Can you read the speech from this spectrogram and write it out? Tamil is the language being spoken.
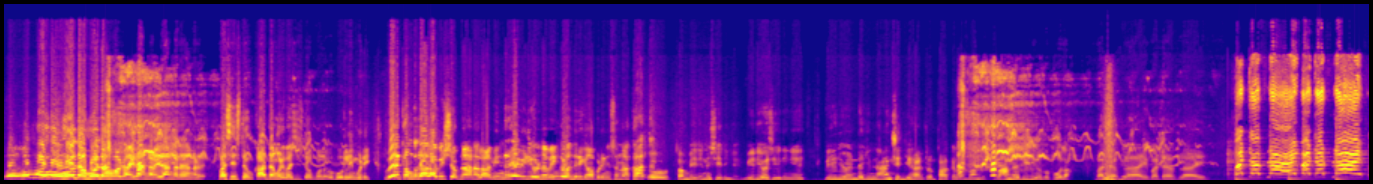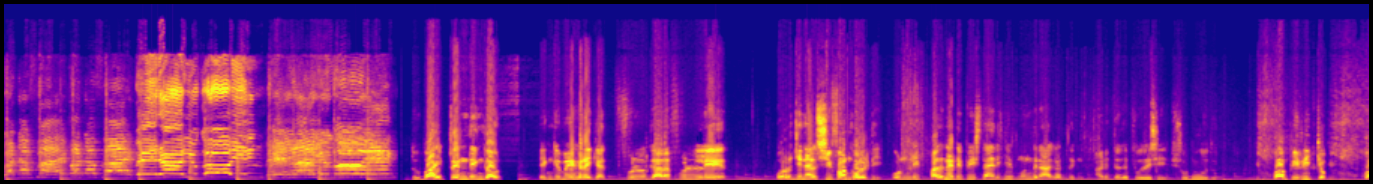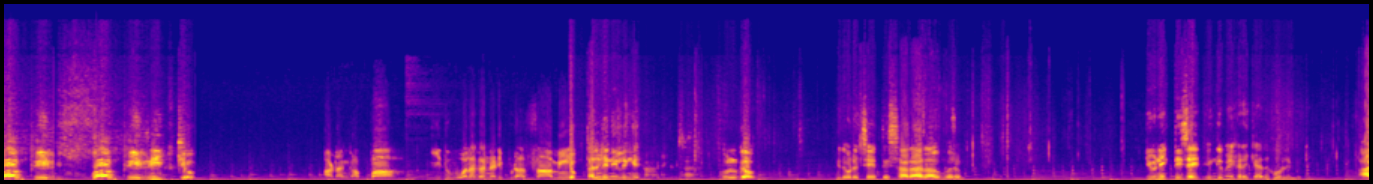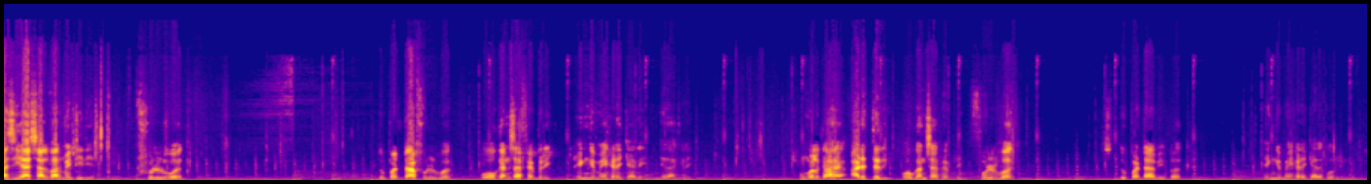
ஓ ஓ ஓ ஹோல்டா ஹோல்டா ஹோல்டா இதாங்கட இதாங்கட இதாங்கட bus stop Kattankudy bus stop பொண்ணுக்கு ஹூர்லிங் புட்டி வெல்கம் டு லாலா பிஷப் நான் அலாம் இன்றைய வீடியோல நம்ம எங்க வந்திருக்கோம் அப்படின்னு சொன்னா காத் ஓ தம்பி என்ன செய்றீங்க? வீடியோ செய்றீங்க? வீடியோ இன்றைக்கு நான் செஞ்சு காட்டுறேன். பார்க்கலாம் வாங்க. வாங்க வீடியோக்கு போகலாம் butterfly butterfly Butterfly, butterfly, butterfly, butterfly. Where are you going? Where are you going? Dubai trending gown எங்குமே கிடைக்காது. ஃபுல் கர full layer original chiffon quality only பதினெட்டு பீஸ் தான் இருக்கு முந்தினாக எடுத்துங்க அடுத்தது புதுசி சுடுவது இப்போ பிரிக்கும். இப்போ பிரி இப்போ பிரிக்கும். அடங்கப்பா இது உலக நடிப்புடா சாமி. தள்ளி நில்லுங்க. ஃபுல் கவுன் இதோட சேர்த்து சராராவும் வரும். யூனிக் டிசைன் எங்குமே கிடைக்காது Hurlin boutique. Asia salwar material full work dupatta full work organza fabric எங்குமே கிடைக்காது இங்கே தான் கிடைக்கும். உங்களுக்காக அடுத்தது organza fabric full work dupatta V work எங்குமே கிடைக்காது ஹூர்லின் புட்டி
